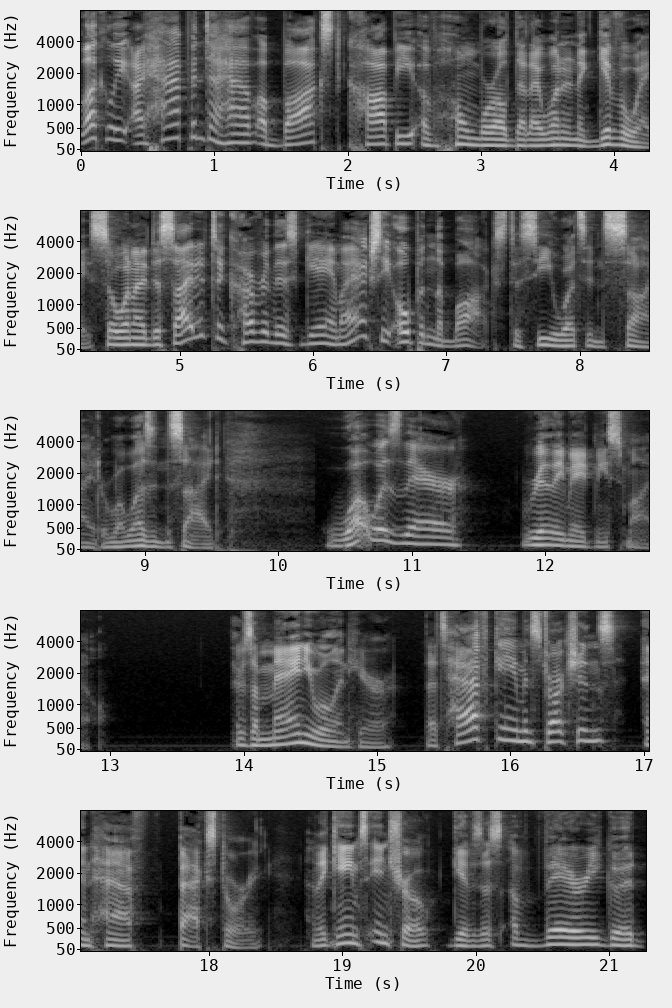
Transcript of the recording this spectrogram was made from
Luckily, I happen to have a boxed copy of Homeworld that I won in a giveaway. So when I decided to cover this game, I actually opened the box to see what's inside or what was inside. What was there really made me smile. There's a manual in here that's half game instructions and half backstory. And the game's intro gives us a very good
